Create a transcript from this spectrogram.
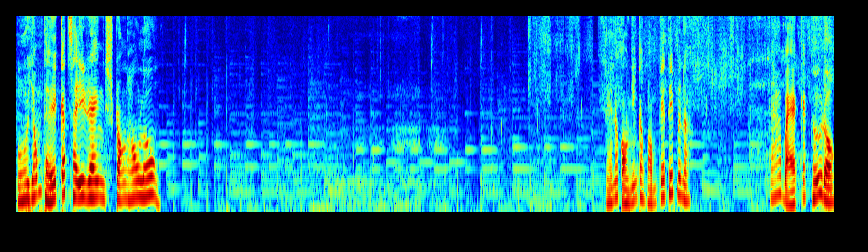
Ồ, giống thiệt, cách xây Iran Stronghold luôn. Nè, nó còn những căn phòng kế tiếp nữa nè. Cá bạc, các thứ đồ.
